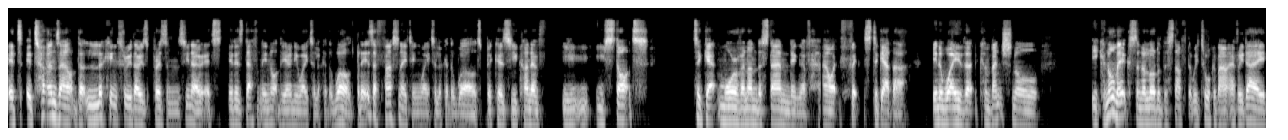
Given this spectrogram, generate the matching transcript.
it it turns out that looking through those prisms, you know, it's it is definitely not the only way to look at the world, but it is a fascinating way to look at the world because you kind of you you start to get more of an understanding of how it fits together in a way that conventional economics and a lot of the stuff that we talk about every day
